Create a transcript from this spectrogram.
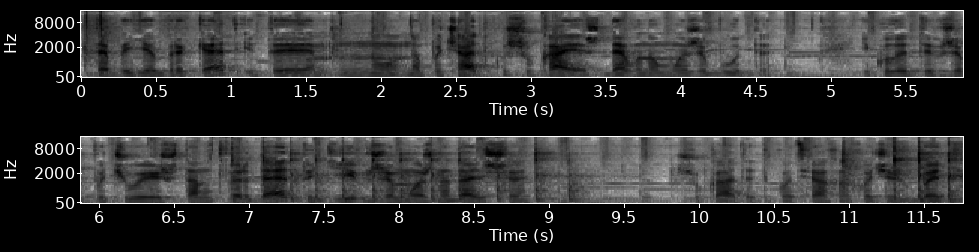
В тебе є брикет, і ти ну, на початку шукаєш, де воно може бути. І коли ти вже почуєш, що там тверде, тоді вже можна далі шукати. Тако цвяха хочеш вбити.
